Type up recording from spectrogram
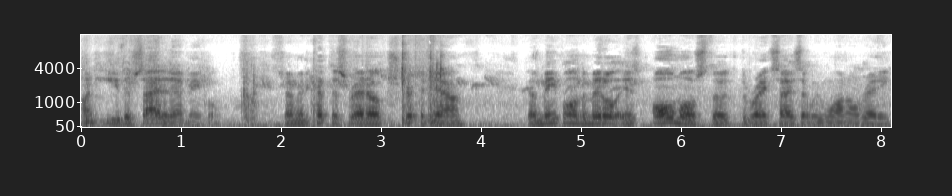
on either side of that maple. So I'm going to cut this red oak, strip it down. The maple in the middle is almost the, the right size that we want already.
